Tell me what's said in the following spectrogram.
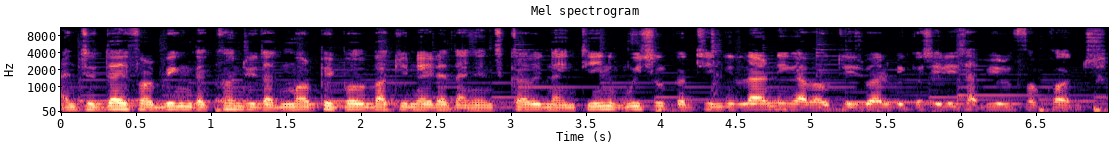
And today, for being the country that more people vaccinated against COVID 19, we should continue learning about Israel because it is a beautiful country.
